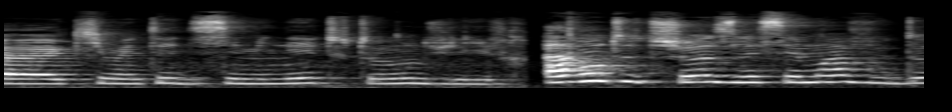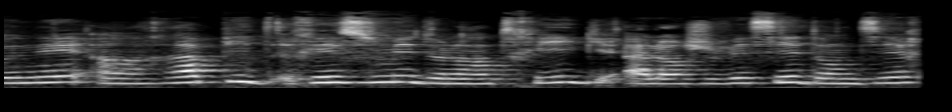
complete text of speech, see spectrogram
euh, qui ont été disséminés tout au long du livre. Avant toute chose, laissez-moi vous donner un rapide résumé de l'intrigue. Alors je vais essayer d'en dire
